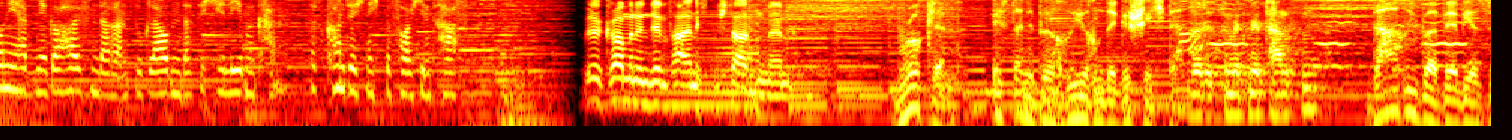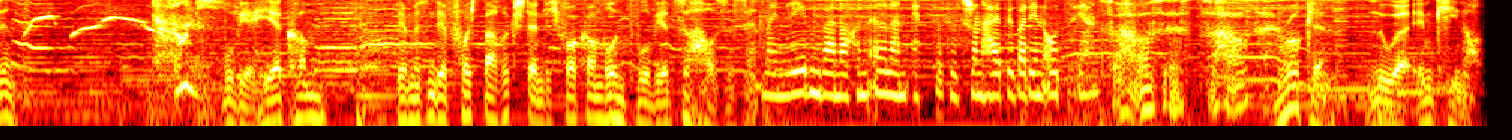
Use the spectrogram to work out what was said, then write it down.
Tony hat mir geholfen, daran zu glauben, dass ich hier leben kann. Das konnte ich nicht, bevor ich ihn traf. Willkommen in den Vereinigten Staaten, Ma'am. Brooklyn ist eine berührende Geschichte. Würdest du mit mir tanzen? Darüber, wer wir sind, Tony! wo wir herkommen Wir müssen dir furchtbar rückständig vorkommen. und wo wir zu Hause sind. Mein Leben war noch in Irland, jetzt ist es schon halb über den Ozean. Zu Hause ist zu Hause. Brooklyn, nur im Kino.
